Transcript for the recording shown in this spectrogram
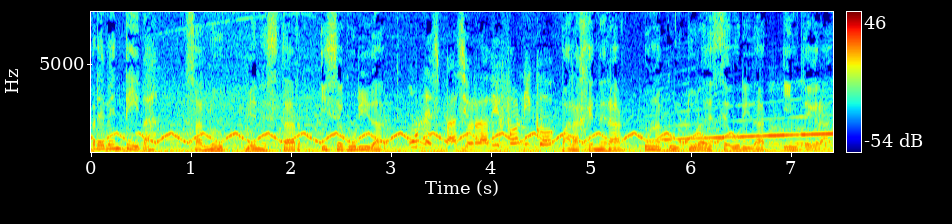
Preventiva. Salud, bienestar y seguridad. Un espacio radiofónico para generar una cultura de seguridad integral.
